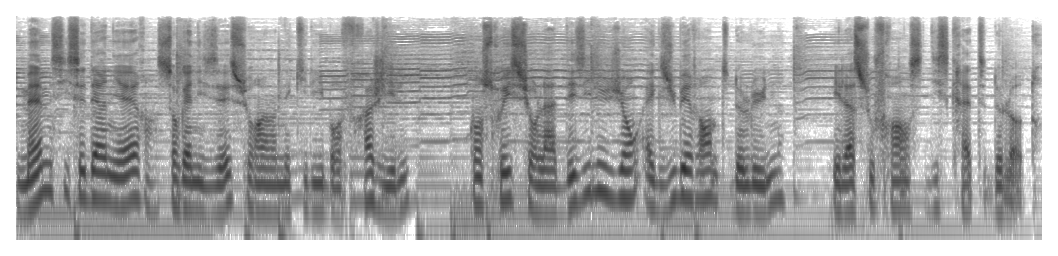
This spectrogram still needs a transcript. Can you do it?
même si ces dernières s'organisaient sur un équilibre fragile, construit sur la désillusion exubérante de l'une et la souffrance discrète de l'autre.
